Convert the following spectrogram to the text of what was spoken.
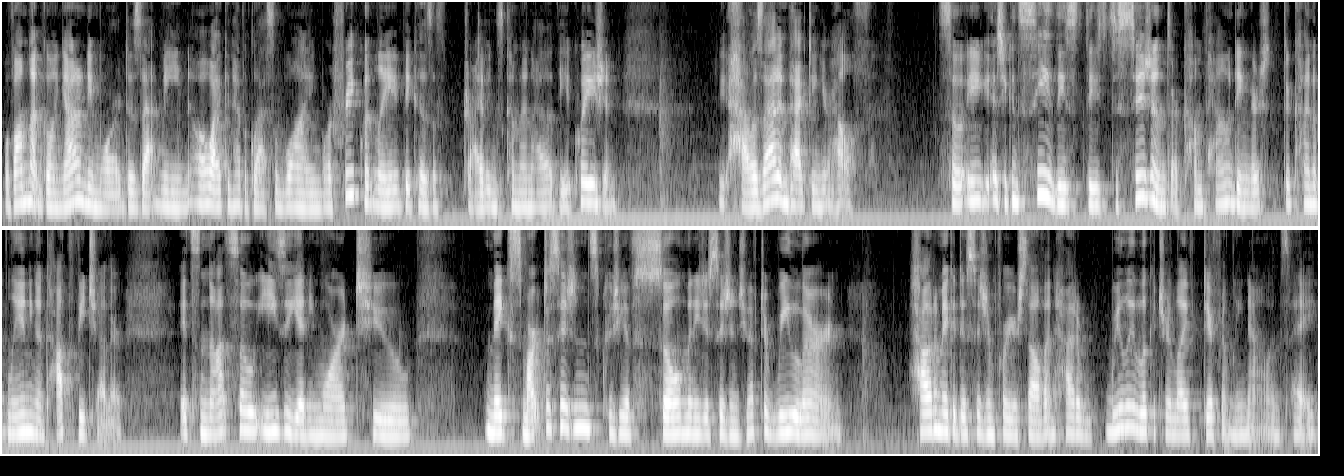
Well, if I'm not going out anymore, does that mean, oh, I can have a glass of wine more frequently because driving's coming out of the equation? How is that impacting your health? So as you can see, these these decisions are compounding. They're they're kind of landing on top of each other. It's not so easy anymore to make smart decisions because you have so many decisions. You have to relearn how to make a decision for yourself and how to really look at your life differently now and say,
